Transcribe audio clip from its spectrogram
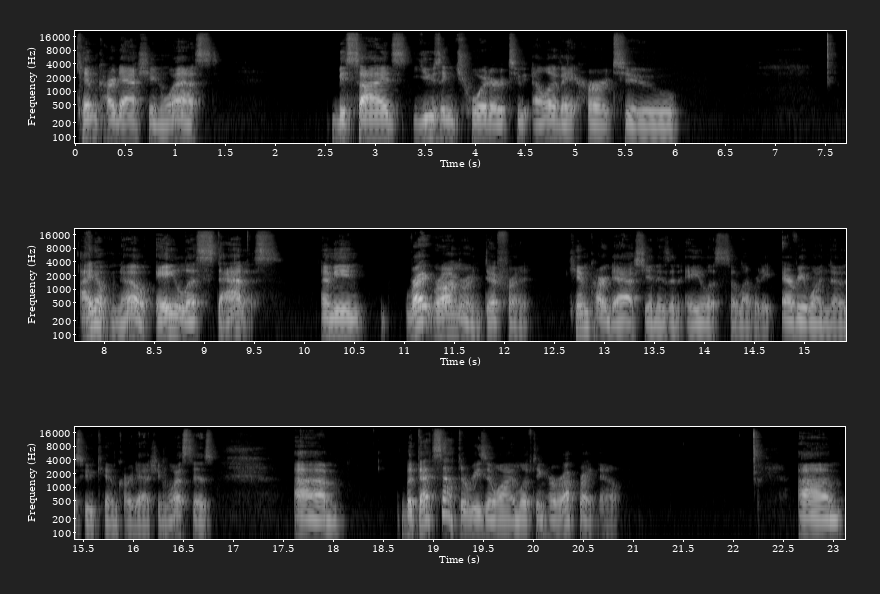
Kim Kardashian West besides using Twitter to elevate her to, I don't know, A list status. I mean, right, wrong, or indifferent, Kim Kardashian is an A list celebrity. Everyone knows who Kim Kardashian West is. Um, but that's not the reason why I'm lifting her up right now. Um,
